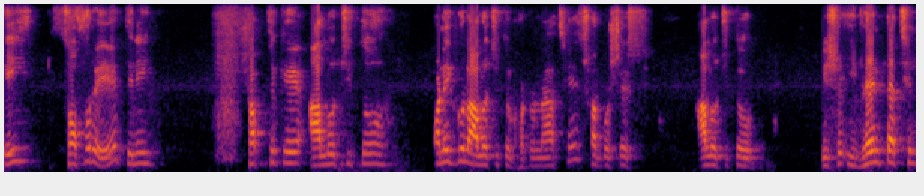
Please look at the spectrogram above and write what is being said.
এই সফরে তিনি সব থেকে আলোচিত, অনেকগুলো আলোচিত ঘটনা আছে। সর্বশেষ আলোচিত বিষয় ইভেন্টটা ছিল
